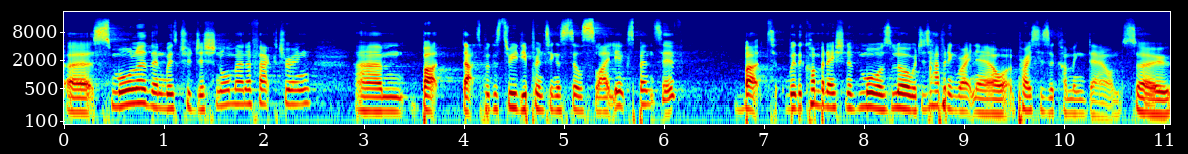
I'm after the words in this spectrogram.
uh, smaller than with traditional manufacturing, um, but that's because 3D printing is still slightly expensive. But with a combination of Moore's law, which is happening right now, prices are coming down. So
